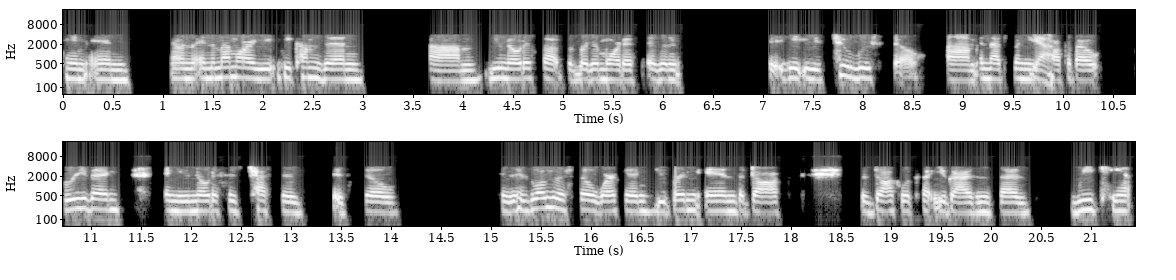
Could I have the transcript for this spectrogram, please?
came in, now in the, in the memoir, he, he comes in Um, you notice that the rigor mortis isn't, he, he's too loose still. Um, and that's when you yeah. talk about breathing and you notice his chest is, is still, his, his lungs are still working. You bring in the doc. The doc looks at you guys and says, we can't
